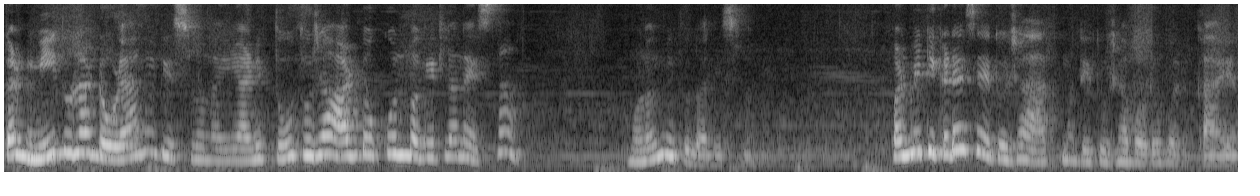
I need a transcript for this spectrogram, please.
कारण मी तुला डोळ्याने दिसलो नाही आणि तू तुझ्या आत डोकून बघितलं नाहीस ना? म्हणून मी तुला दिसलो नाही. पण मी तिकडेच आहे तुझ्या आतमध्ये तुझ्या बरोबर कायम.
